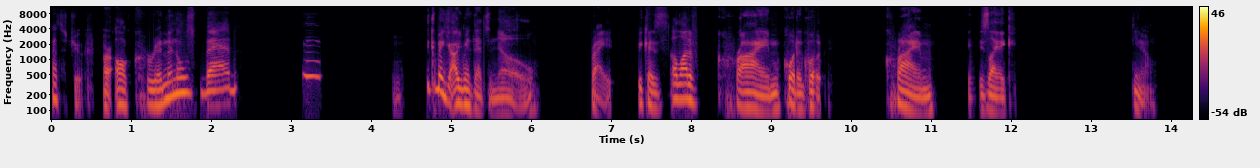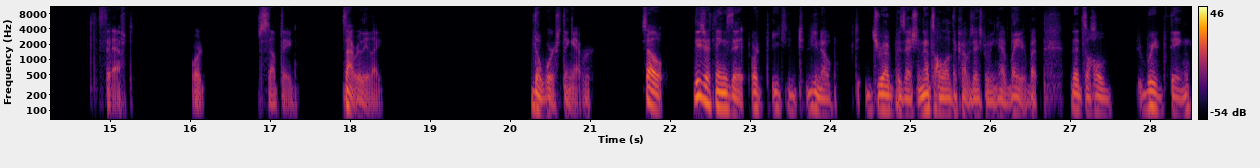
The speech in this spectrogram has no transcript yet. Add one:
that's true are all criminals bad Mm. Mm. you can make the argument that's no right because a lot of crime quote unquote crime is like you know theft or something. It's not really like the worst thing ever. So these are things that, or you know, drug possession. That's a whole other conversation we can have later. But that's a whole weird thing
